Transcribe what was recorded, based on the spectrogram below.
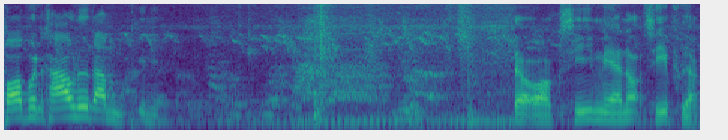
พอเพิ่นขาวหรือดำอีนี่แต่ออกสีแม่เนาะสีเผือก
